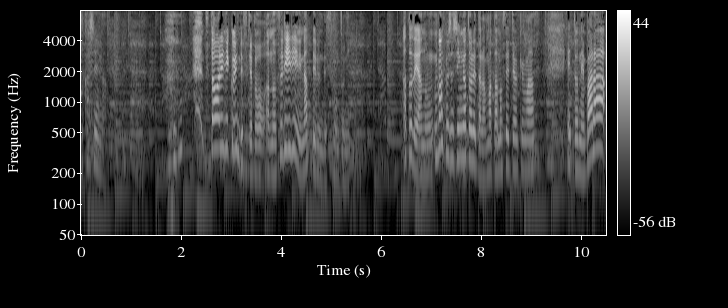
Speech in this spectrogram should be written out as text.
難しいな。伝わりにくいんですけどあの 3D になってるんです本当に。後であのうまく写真が撮れたらまた載せておきます。えっとねバラ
